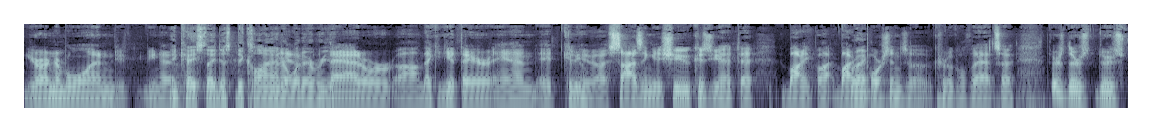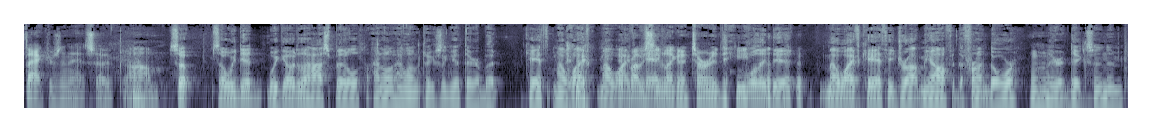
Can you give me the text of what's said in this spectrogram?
you're our number one, you, you know, In case they just decline or whatever. yeah. that, or um, they could get there, and it could be a sizing issue because you have to body body Right. proportions are critical for that. So there's there's there's factors in that. So um, So so we did. We go to the hospital. I don't know how long it took us to get there, but Kathy, my wife, my it wife, probably Kathy, seemed like an eternity. well, it did. My wife Kathy dropped me off at the front door Mm-hmm. there at Dixon, and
